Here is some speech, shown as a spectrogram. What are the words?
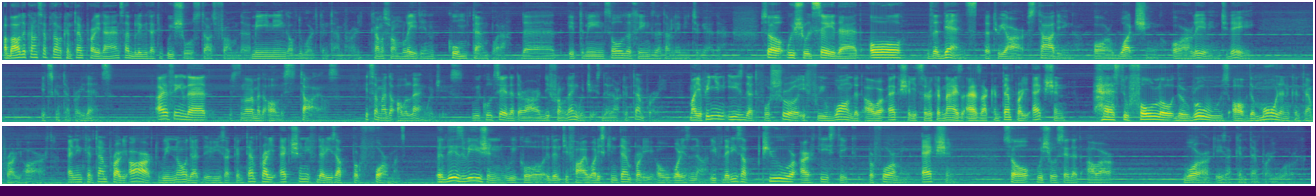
About the concept of contemporary dance, I believe that we should start from the meaning of the word contemporary. It comes from Latin cum tempora, that it means all the things that are living together. So we should say that all the dance that we are studying or watching or living today, it's contemporary dance. I think that it's not a matter of styles, it's a matter of languages. We could say that there are different languages that are contemporary. My opinion is that for sure, if we want that our action is recognized as a contemporary action, has to follow the rules of the modern contemporary art. And in contemporary art, we know that it is a contemporary action if there is a performance. In this vision, we call identify what is contemporary or what is not. If there is a pure artistic performing action, so we should say that our work is a contemporary work.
